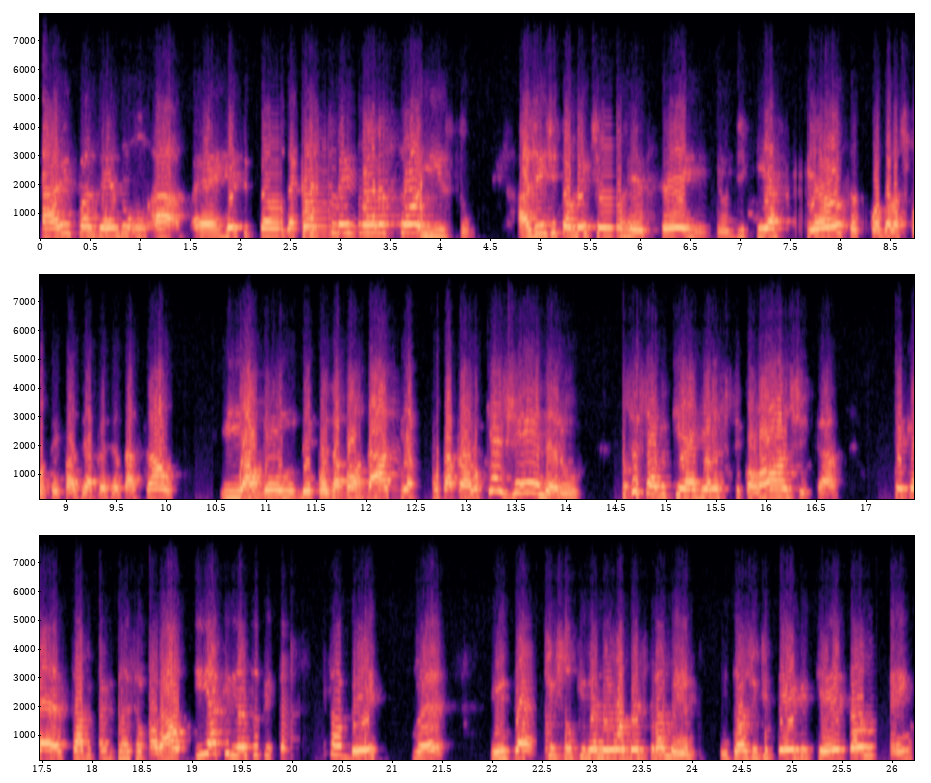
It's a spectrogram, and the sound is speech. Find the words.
estarem fazendo, um, a, é, recitando, mas também não era só isso. A gente também tinha um receio de que as crianças, quando elas fossem fazer a apresentação, e alguém depois abordasse, ia perguntar para ela o que é gênero. Você sabe o que é violência psicológica? Você quer, sabe o que é violência moral? E a criança fica sem saber, né? Então, a gente não queria nenhum adestramento. Então, a gente teve que também,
